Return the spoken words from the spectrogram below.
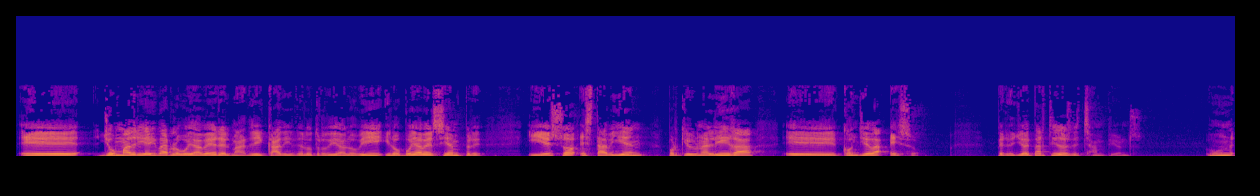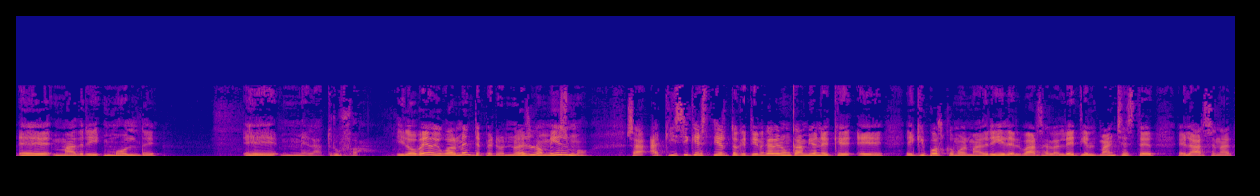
eh, yo un Madrid Eibar lo voy a ver, el Madrid Cádiz del otro día lo vi y los voy a ver siempre. Y eso está bien porque una liga eh, conlleva eso. Pero yo hay partidos de Champions, un eh, Madrid molde, eh, me la trufa. Y lo veo igualmente, pero no es lo mismo. O sea, aquí sí que es cierto que tiene que haber un cambio en el que eh, equipos como el Madrid, el Barça, el Atleti, el Manchester, el Arsenal,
